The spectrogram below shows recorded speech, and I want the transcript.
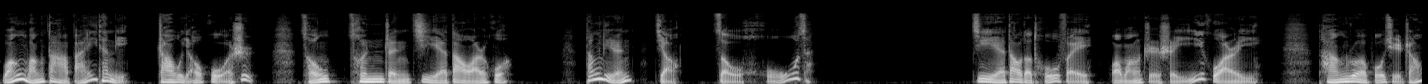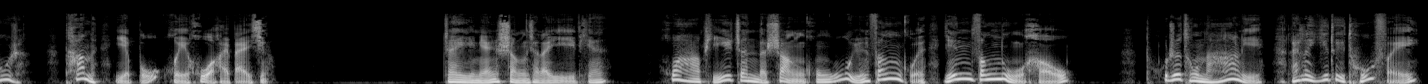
往往大白天里招摇过市，从村镇借道而过，当地人叫走胡子。借道的土匪往往只是一过而已，倘若不去招惹，他们也不会祸害百姓。这一年剩下的一天，画皮镇的上空乌云翻滚，阴风怒吼，不知从哪里来了一队土匪，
